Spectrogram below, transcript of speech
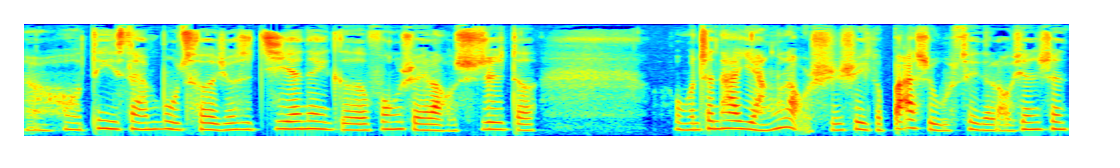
然后第三部车就是接那个风水老师的，我们称他杨老师，是一个八十五岁的老先生。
